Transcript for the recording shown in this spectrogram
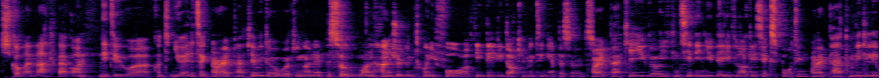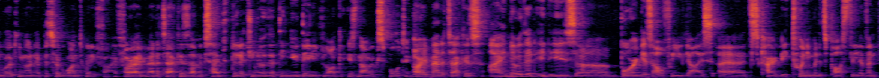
just got my Mac back on. Need to uh, continue editing. All right, Pack, here we go. Working on episode 124 of the daily documenting episodes. All right, Pack, here you go. You can see the new daily vlog is exporting. All right, Pack, immediately working on episode 125. All right, Matt Attackers, I'm excited to let you know that the new daily vlog is now exporting. All right, Matt Attackers, I know that it is uh, boring as hell for you guys. Uh, it's currently 20 minutes past 11, and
